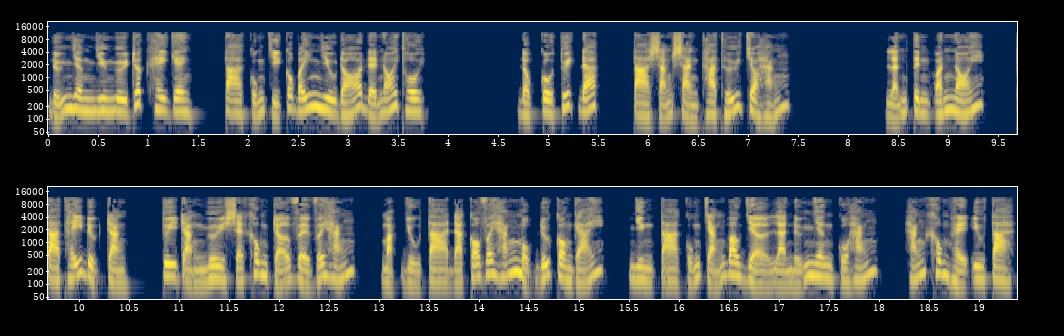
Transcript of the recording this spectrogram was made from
Nữ nhân như ngươi rất hay ghen, ta cũng chỉ có bấy nhiêu đó để nói thôi. Độc cô Tuyết đáp, ta sẵn sàng tha thứ cho hắn. Lãnh tinh oánh nói, ta thấy được rằng, tuy rằng ngươi sẽ không trở về với hắn, mặc dù ta đã có với hắn một đứa con gái, nhưng ta cũng chẳng bao giờ là nữ nhân của hắn, hắn không hề yêu ta,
